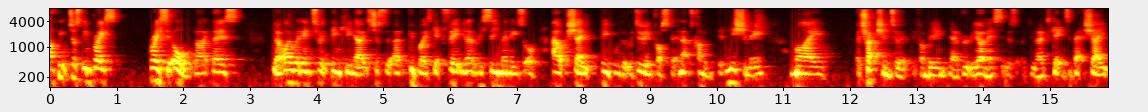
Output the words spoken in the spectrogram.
I think just embrace embrace it all. Like there's, you know, I went into it thinking, you know, it's just a, good way to get fit. You don't really see many sort of out of shape people that were doing CrossFit, and that was kind of initially my attraction to it. If I'm being, you know, brutally honest, it was, you know, to get into better shape.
